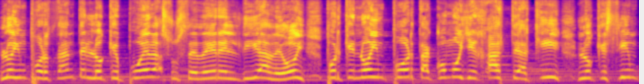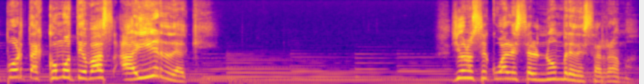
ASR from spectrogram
lo importante es lo que pueda suceder el día de hoy, porque no importa cómo llegaste aquí, lo que sí importa es cómo te vas a ir de aquí. Yo no sé cuál es el nombre de esa rama.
